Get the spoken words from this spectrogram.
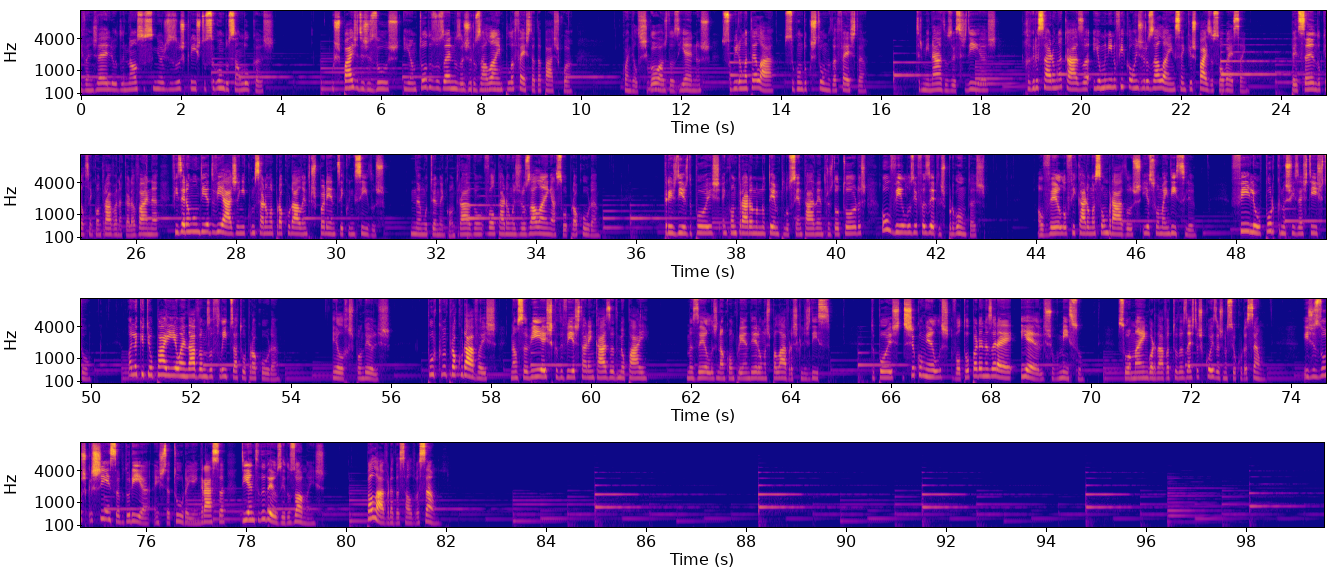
Evangelho de Nosso Senhor Jesus Cristo segundo São Lucas. Os pais de Jesus iam todos os anos a Jerusalém pela festa da Páscoa. Quando ele chegou aos 12 anos, subiram até lá, segundo o costume da festa. Terminados esses dias, regressaram a casa e o menino ficou em Jerusalém sem que os pais o soubessem. Pensando que ele se encontrava na caravana, fizeram um dia de viagem e começaram a procurá-lo entre os parentes e conhecidos. Não o tendo encontrado, voltaram a Jerusalém à sua procura. Três dias depois, encontraram-no no templo, sentado entre os doutores, a ouvi-los e a fazer-lhes perguntas. Ao vê-lo, ficaram assombrados e a sua mãe disse-lhe: Filho, por que nos fizeste isto? Olha que o teu pai e eu andávamos aflitos à tua procura. Ele respondeu-lhes: Por que me procuráveis? Não sabíeis que devia estar em casa de meu pai? Mas eles não compreenderam as palavras que lhes disse. Depois desceu com eles, voltou para Nazaré e era-lhes submisso. Sua mãe guardava todas estas coisas no seu coração. E Jesus crescia em sabedoria, em estatura e em graça diante de Deus e dos homens. Palavra da Salvação.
